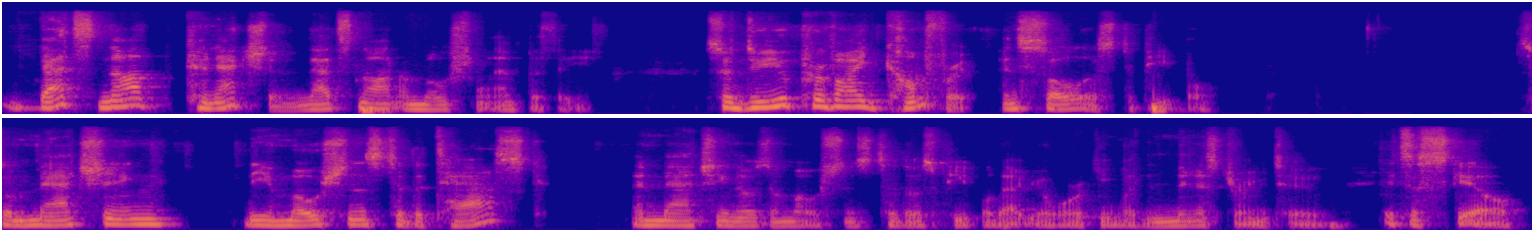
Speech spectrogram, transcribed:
That's not connection. That's not emotional empathy. So, do you provide comfort and solace to people? So, matching the emotions to the task and matching those emotions to those people that you're working with and ministering to. It's a skill.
